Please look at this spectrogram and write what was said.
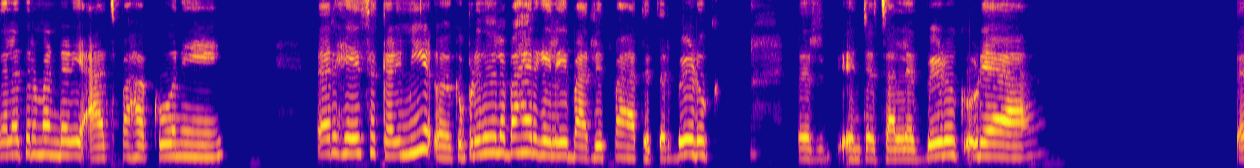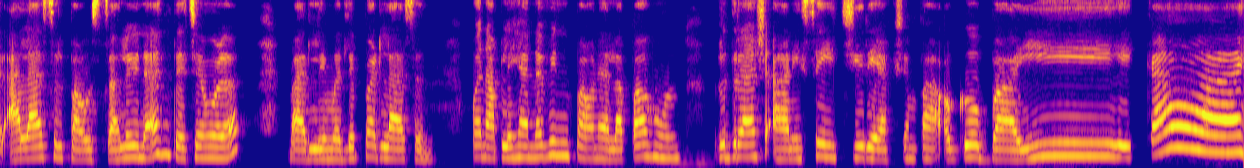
चला तर मंडळी आज पहा कोण आहे. तर हे सकाळी मी कपडे धुवायला बाहेर गेले बादलीत पाहते तर बेडूक. तर यांच्या चालल्यात बेडूक उड्या. तर आला असेल पाऊस चालू आहे ना त्याच्यामुळं बादलीमधले पडला असेल. पण आपल्या ह्या नवीन पाहुण्याला पाहून रुद्रांश आणि सईची रिॲक्शन पहा. अगं बाई हे काय?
